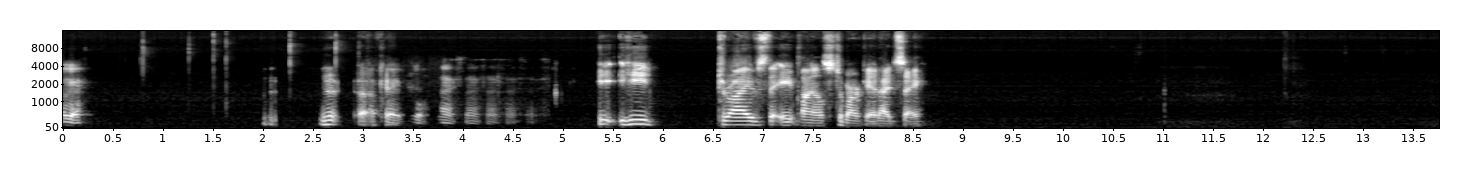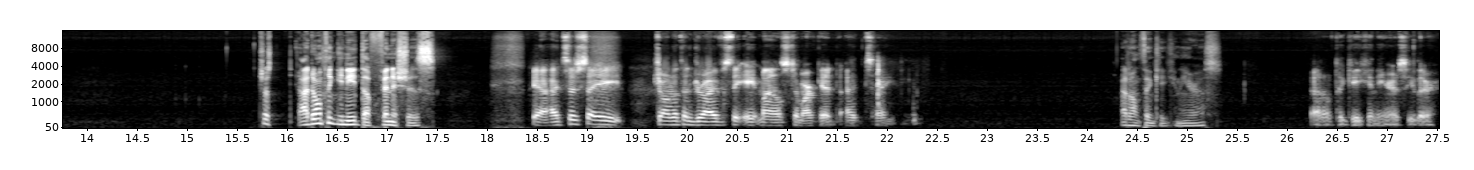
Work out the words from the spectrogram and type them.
Okay. Okay. Okay. Cool. Nice. Nice. Nice. Nice. Nice. He he drives the eight miles to market, I'd say. I don't think you need the finishes. Yeah, I'd just say Jonathan drives the eight miles to market. I'd say. I don't think he can hear us. I don't think he can hear us either.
